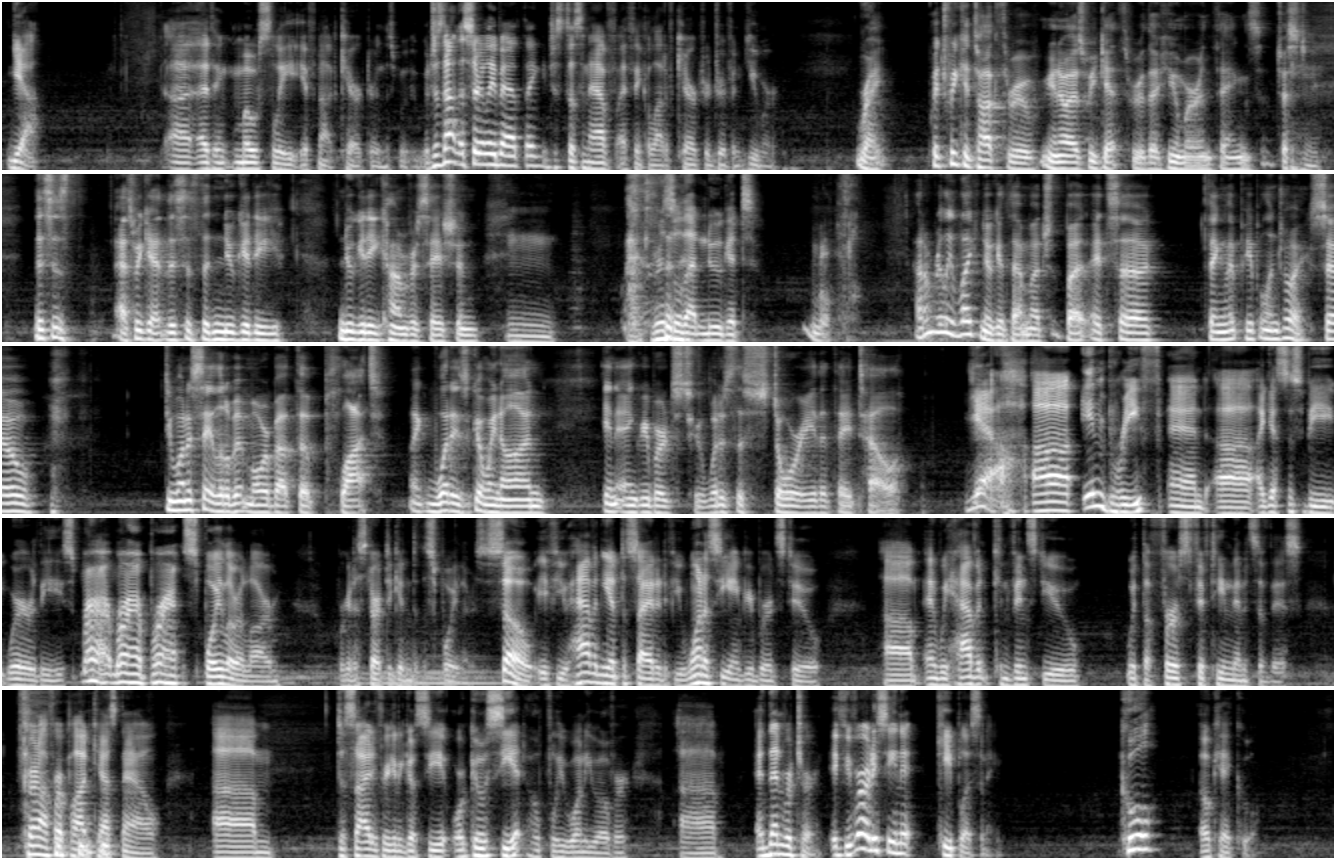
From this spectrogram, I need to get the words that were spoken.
Yeah. Uh, I think mostly, if not character, in this movie, which is not necessarily a bad thing. It just doesn't have, I think, a lot of character-driven humor. right which we could talk through you know as we get through the humor and things just this is as we get this is the nougaty nougaty conversation Drizzle that nougat. I don't really like nougat that much, but it's a thing that people enjoy. So, do you want to say a little bit more about the plot? Like, what is going on in Angry Birds 2? What is the story that they tell? Yeah. Uh, in brief, and uh, I guess this would be where the spoiler alarm. We're gonna start to get into the spoilers. So, if you haven't yet decided if you want to see Angry Birds 2, um, and we haven't convinced you with the first 15 minutes of this, turn off our podcast now. Um, decide if you're gonna go see it or go see it. Hopefully, we won you over, uh, and then return. If you've already seen it, keep listening. Cool. Okay. Cool.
